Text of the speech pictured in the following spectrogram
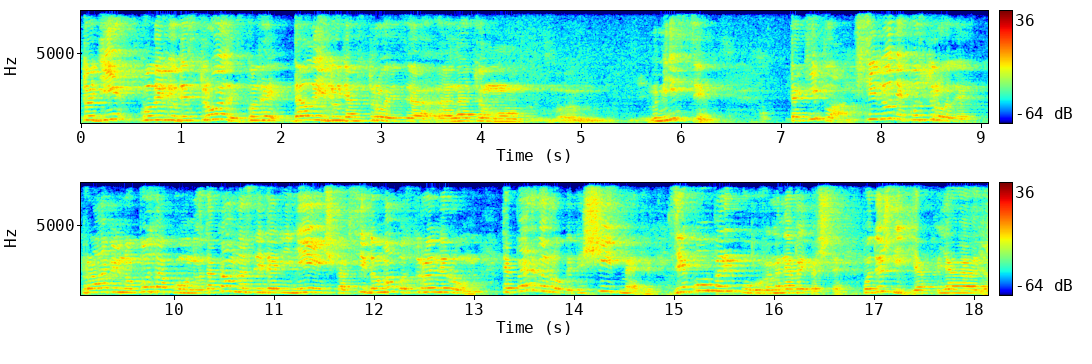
Тоді, коли люди строїлись, коли дали людям строїтися е, на цьому е, місці, такий план. Всі люди построїли правильно, по закону. Така в нас іде лінієчка, всі дома построєні ровно. Тепер ви робите 6 метрів. З якого перепугу ви мене вибачте? Подождіть, я, я, Я.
